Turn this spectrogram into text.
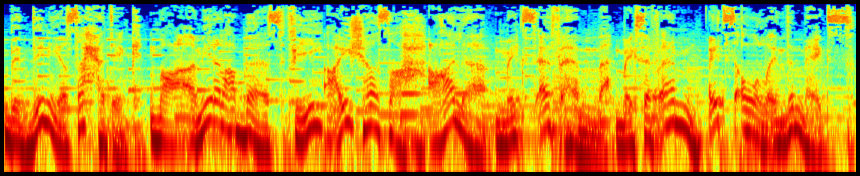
بالدنيا صحتك مع أميرة العباس في عيشها صح على Mix FM Mix FM it's all in the mix.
